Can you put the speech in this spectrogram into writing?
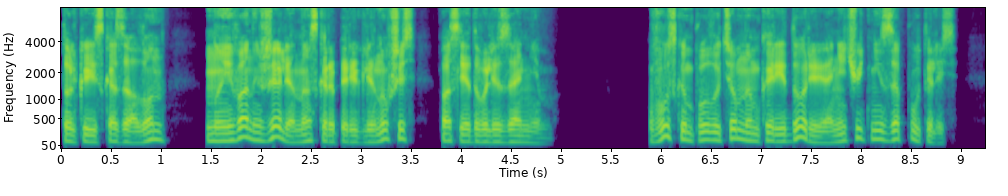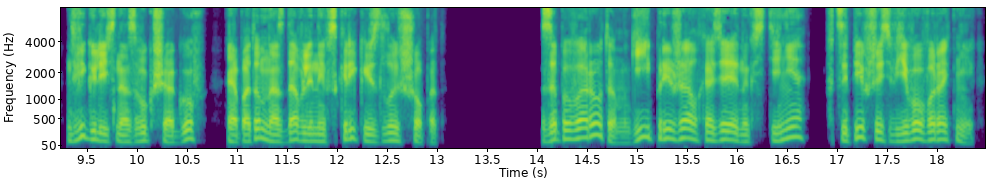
Только и сказал он, но Иван и Желя, наскоро переглянувшись, последовали за ним. В узком полутемном коридоре они чуть не запутались, двигались на звук шагов, а потом на сдавленный вскрик и злой шепот. За поворотом Гий прижал хозяина к стене, вцепившись в его воротник.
